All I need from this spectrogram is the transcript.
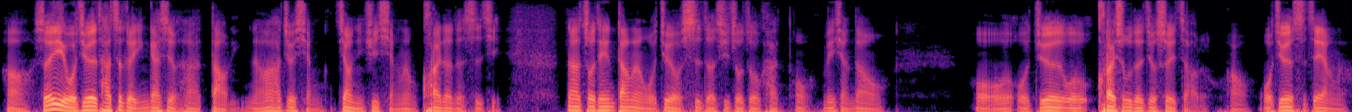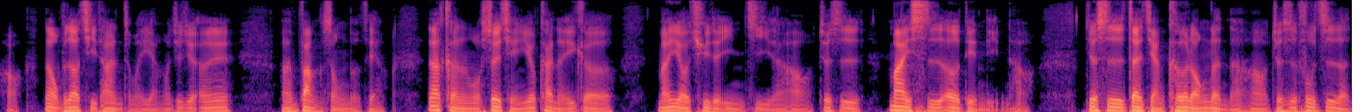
好，所以我觉得他这个应该是有他的道理，然后他就想叫你去想那种快乐的事情。那昨天当然我就有试着去做做看哦，没想到我我我觉得我快速的就睡着了，好，我觉得是这样了，好，那我不知道其他人怎么样，我就觉得诶蛮放松的这样。那可能我睡前又看了一个蛮有趣的影集的哈，就是麦斯二点零哈，就是在讲克隆人的哈，就是复制人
